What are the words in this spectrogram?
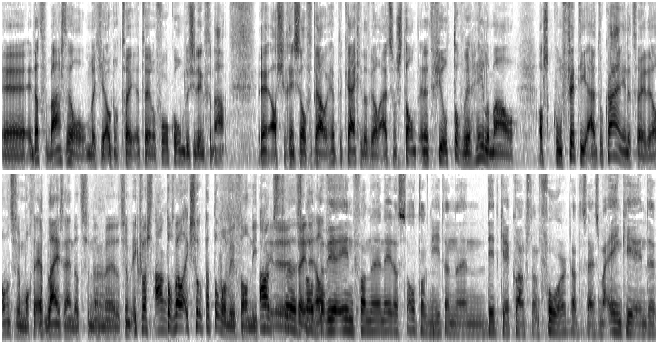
Eh, en dat verbaast wel, omdat je ook nog 2 2-0 voorkomt. Dus je denkt van nou, eh, als je geen zelfvertrouwen hebt... dan krijg je dat wel uit zo'n stand. En het viel toch weer helemaal als confetti uit elkaar in de tweede helft. Want ze mochten echt blij zijn dat ze hem... eh, dat ze hem ik, was Angst. toch wel, ik schrok daar toch wel weer van, die tweede, Angst eh, tweede sloop er weer in van eh, nee, dat zal toch niet. En, en dit keer kwam ze dan voor. Dat zijn ze maar één keer in, de,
